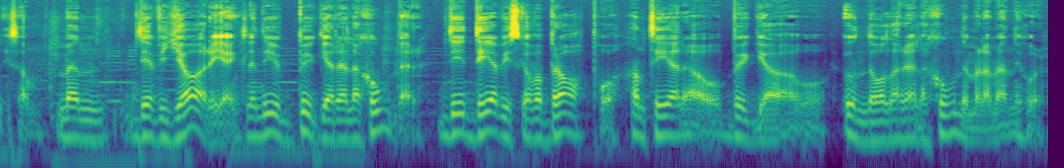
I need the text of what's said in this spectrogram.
Liksom. Men det vi gör egentligen det är att bygga relationer. Det är det vi ska vara bra på. Hantera och bygga bygga och underhålla relationer mellan människor.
